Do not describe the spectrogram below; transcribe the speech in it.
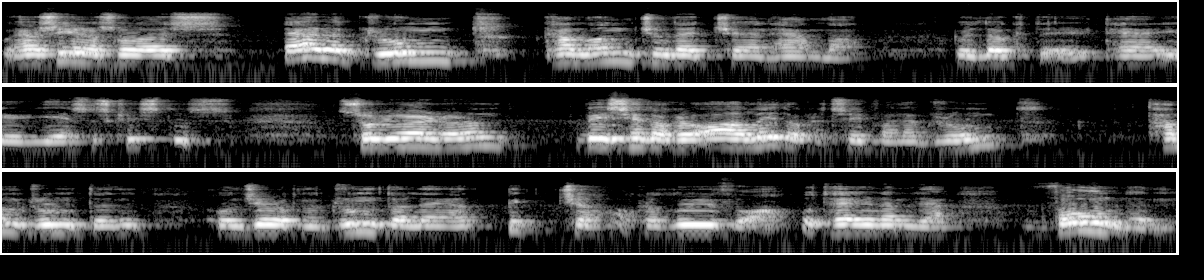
og her sier han så, er «Ære grund kan ungen letje enn henne, vi lukt er, til er Jesus Kristus. Så vi gjør når han, vi ser dere alle, dere trykker en grunn, tann grunden, hun gjør dere grunnlega at bytja dere liv av, og det er nemlig vånen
